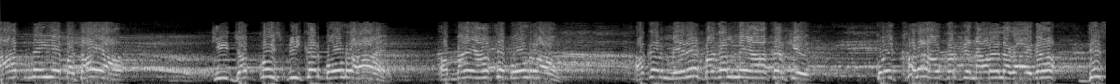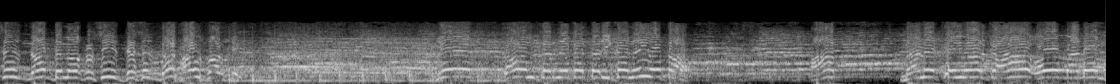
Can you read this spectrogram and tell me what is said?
आपने ये बताया कि जब कोई स्पीकर बोल रहा है, अब मैं यहाँ से बोल रहा हूँ, अगर मेरे बगल में आकर के कोई खड़ा होकर के नारे लगाएगा this is not democracy this is not house working ये काम करने का तरीका नहीं होता। आप, मैंने कई बार कहा, ओ मैडम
